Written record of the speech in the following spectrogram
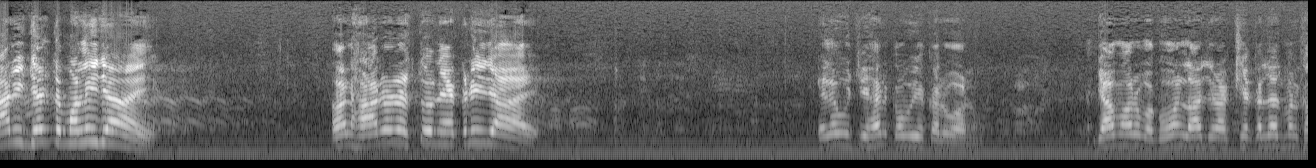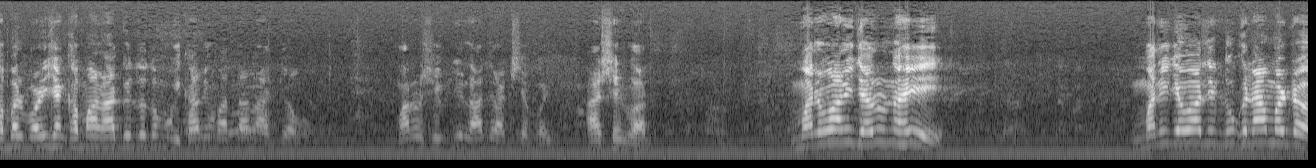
આ રિઝલ્ટ મળી જાય. અને સારો રસ્તો નીકળી જાય. એટલે હું ચહેર કહું એ કરવાનું. જ્યાં મારો ભગવાન લાજ રાખશે, કદાચ મને ખબર પડી છે ખમા નાખ્યું તો હું ભીખાની માતા નાખ્યો મારો શિવજી લાજ રાખશે ભાઈ, આશીર્વાદ. મરવાની જરૂર નહીં. મરી જવાથી દુઃખ ના મટે.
